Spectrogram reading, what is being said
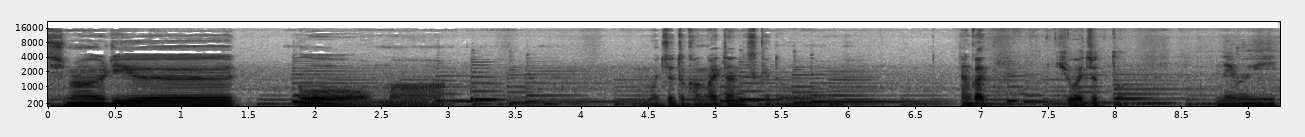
ってしまう理由をまあもうちょっと考えたんですけどなんか今日はちょっと眠い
